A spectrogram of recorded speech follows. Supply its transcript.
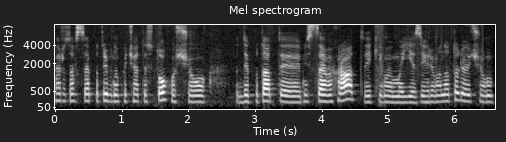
перш за все потрібно почати з того, що депутати місцевих рад, якими ми є з Ігорем Анатолійовичем,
